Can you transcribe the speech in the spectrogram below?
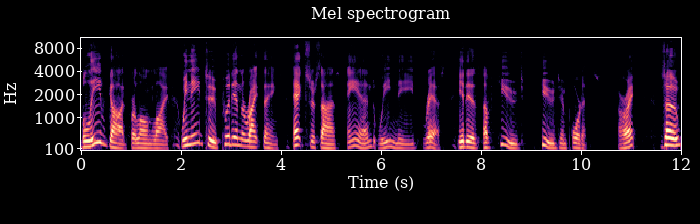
Believe God for long life. We need to put in the right things exercise, and we need rest. It is of huge, huge importance. All right? So,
